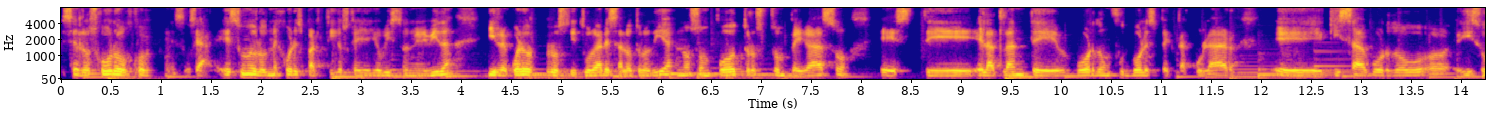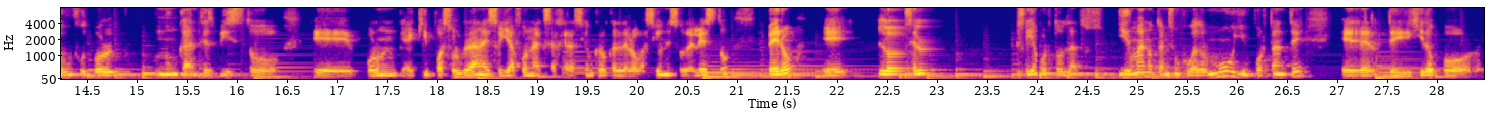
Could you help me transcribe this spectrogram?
se los juro, jóvenes, o sea, es uno de los mejores partidos que haya yo visto en mi vida y recuerdo los titulares al otro día, no son Potros, son Pegaso, este, el Atlante borda un fútbol espectacular, eh, quizá bordó, hizo un fútbol nunca antes visto eh, por un equipo azulgrana, eso ya fue una exageración creo que de ovaciones o del esto, pero eh, los por todos lados. Y hermano también es un jugador muy importante, dirigido por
